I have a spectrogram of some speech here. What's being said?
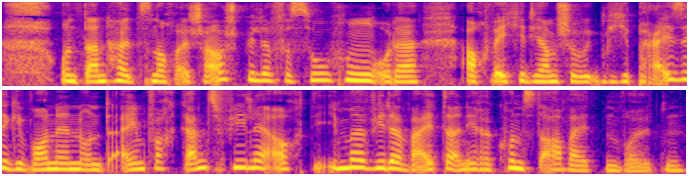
und dann halt noch als Schauspieler versuchen oder auch welche, die haben schon irgendwelche Preise gewonnen und einfach ganz viele auch, die immer wieder weiter an ihrer Kunst arbeiten wollten.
